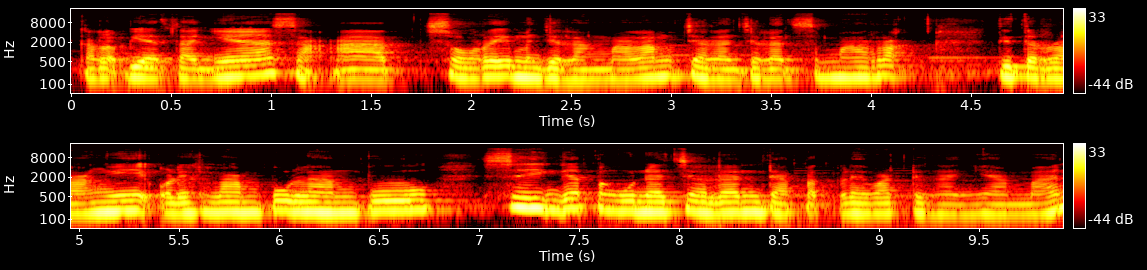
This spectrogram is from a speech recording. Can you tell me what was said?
Kalau biasanya saat sore menjelang malam jalan-jalan semarak diterangi oleh lampu-lampu sehingga pengguna jalan dapat lewat dengan nyaman,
